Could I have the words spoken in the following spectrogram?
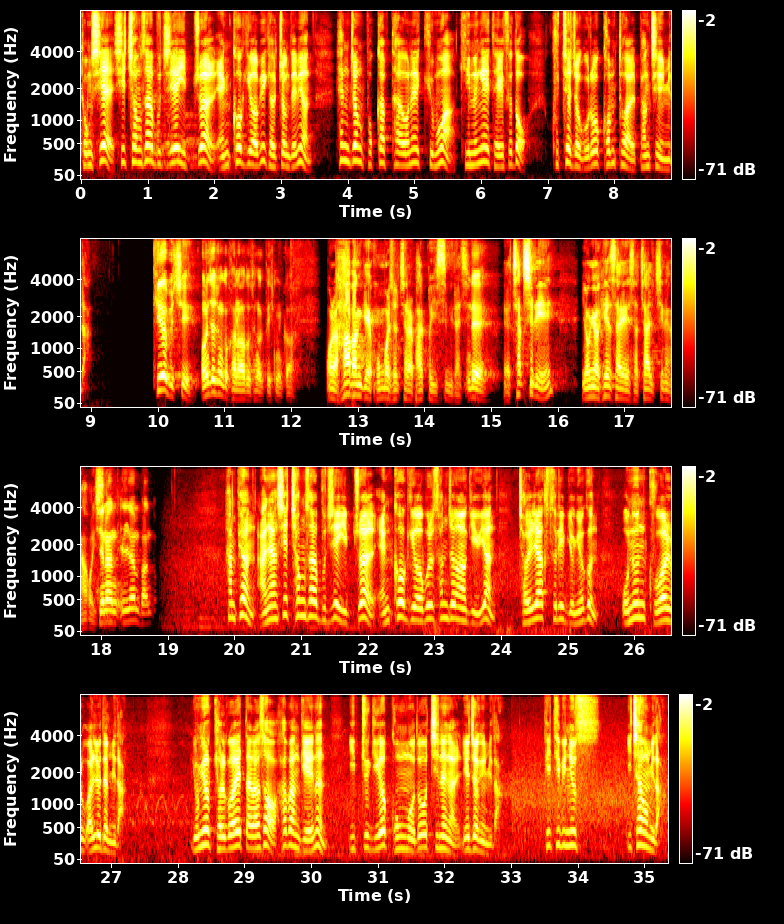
동시에 시청사 부지에 입주할 앵커 기업이 결정되면 행정 복합 타운의 규모와 기능에 대해서도 구체적으로 검토할 방침입니다. 기업 유치 언제 정도 가능하다고 생각되십니까? 오늘 하반기에 공모 절차를 밟고 있습니다. 지금. 네. 예, 착실히 영역 회사에서 잘 진행하고 있습니다. 지난 1년 반 한편 안양시 청사 부지에 입주할 앵커 기업을 선정하기 위한 전략 수립 용역은 오는 9월 완료됩니다. 용역 결과에 따라서 하반기에는 입주 기업 공모도 진행할 예정입니다. BTV 뉴스 이창호입니다.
